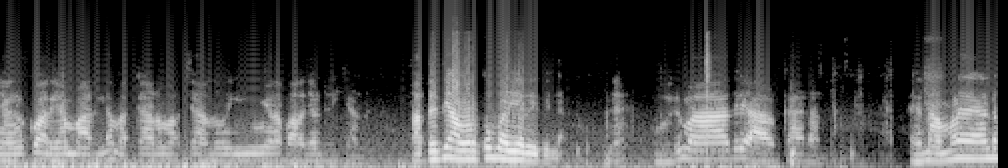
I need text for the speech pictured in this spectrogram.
ഞങ്ങൾക്കും അറിയാൻ പാടില്ല. മറ്റാണ് മറിച്ചാണ് ഇങ്ങനെ പറഞ്ഞോണ്ടിരിക്കുകയാണ് സത്യത്തിൽ അവർക്കും വഴി അറിയത്തില്ല. ഒരുമാതിരി ആൾക്കാരാണ്. നമ്മളെ ഏതാണ്ട്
